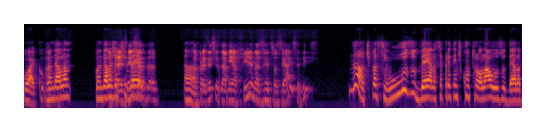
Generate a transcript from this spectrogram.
uai, quando ela, quando ela a já presença tiver. da- Ah. A presença da minha filha nas redes sociais, você diz? Não, tipo assim, o uso dela, você pretende controlar o uso dela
